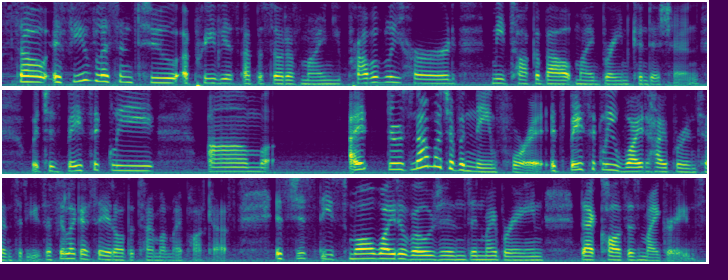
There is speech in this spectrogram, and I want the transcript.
So, if you've listened to a previous episode of mine, you probably heard me talk about my brain condition, which is basically um, I there's not much of a name for it. It's basically white hyperintensities. I feel like I say it all the time on my podcast. It's just these small white erosions in my brain that causes migraines,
